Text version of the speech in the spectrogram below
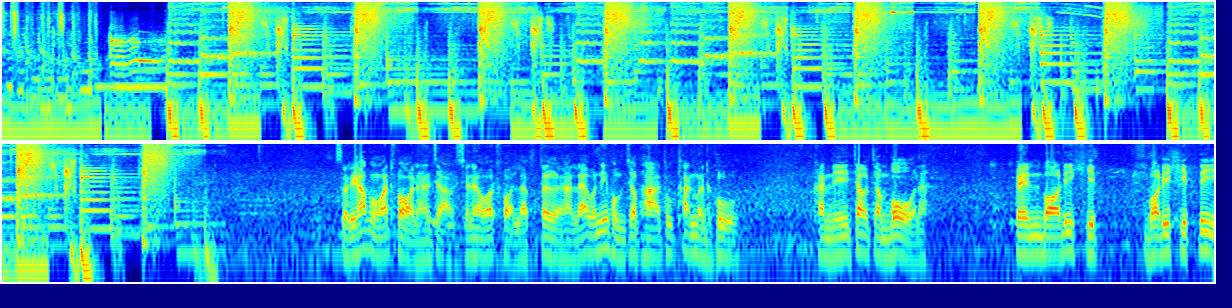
สวัสดีครับ ผมวัตฟอร์ดนะฮะจากช anel วัตฟอร์ดแรปเตอร์นะและวันนี้ผมจะพาทุกท่านมาดู คันนี้เจ้าจัมโบ้นะ เป็นบอดี้คิดบอดี้คิตตี้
